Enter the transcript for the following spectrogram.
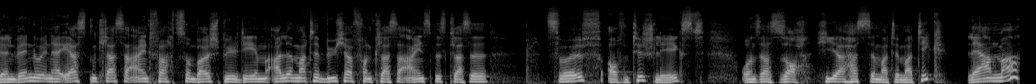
Denn wenn du in der ersten Klasse einfach zum Beispiel dem alle Mathebücher von Klasse 1 bis Klasse 12 auf den Tisch legst und sagst, so, hier hast du Mathematik, lern mal,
